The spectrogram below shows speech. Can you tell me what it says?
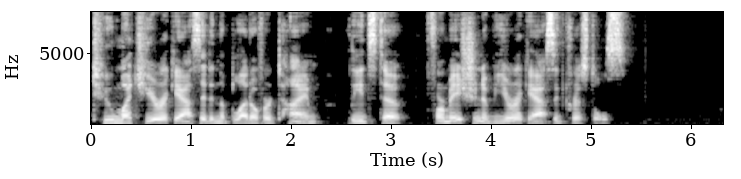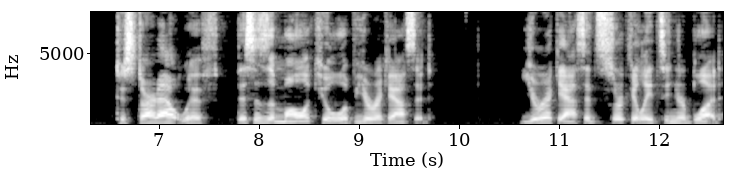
Too much uric acid in the blood over time leads to formation of uric acid crystals. To start out with, this is a molecule of uric acid. Uric acid circulates in your blood,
